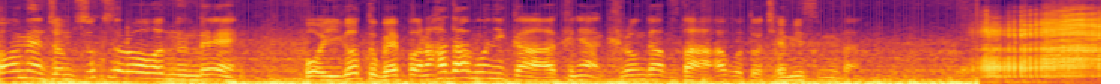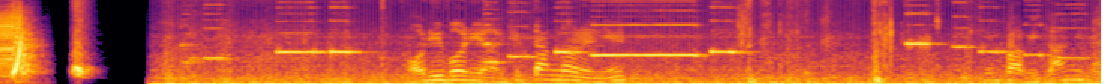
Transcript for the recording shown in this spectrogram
처음엔 좀 쑥스러웠는데 뭐 이것도 몇 번 하다 보니까 그냥 그런가 보다 하고 또 재밌습니다. 어리버리한 식당 가느니? 김밥이 짱이네.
